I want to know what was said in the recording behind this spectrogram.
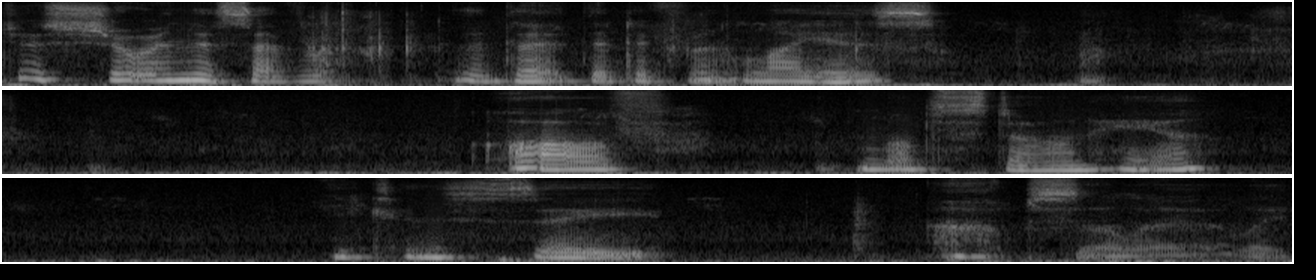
just showing the several the, the, different layers of mudstone here. You can see absolutely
